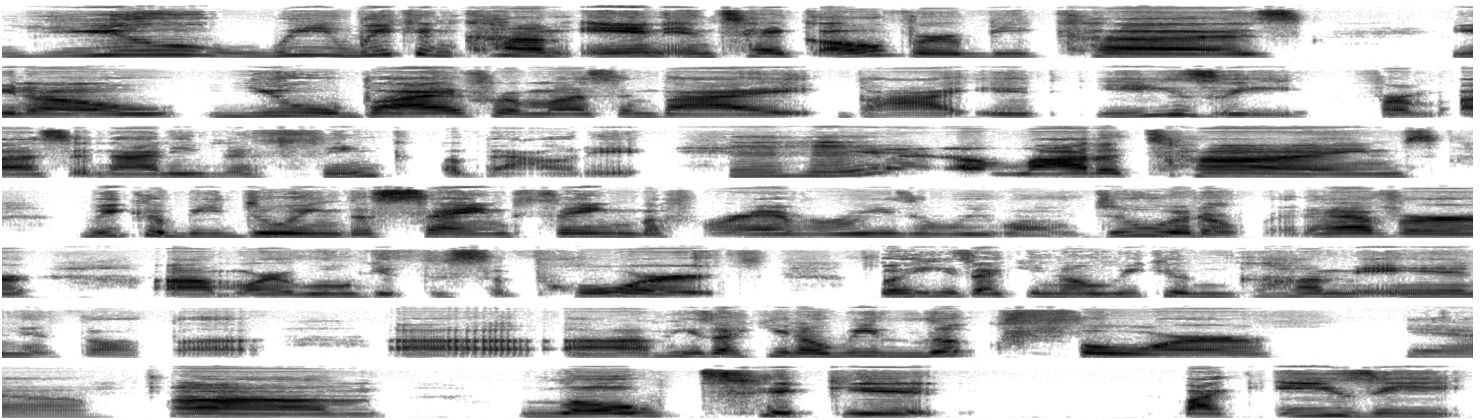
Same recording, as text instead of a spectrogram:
you we we can come in and take over because you know you will buy from us and buy buy it easy from us and not even think about it. Mm-hmm. and a lot of times we could be doing the same thing but for every reason we won't do it or whatever um, or it won't get the support. But he's like you know we can come in and thought the uh, um, he's like you know we look for yeah. um low ticket like easy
